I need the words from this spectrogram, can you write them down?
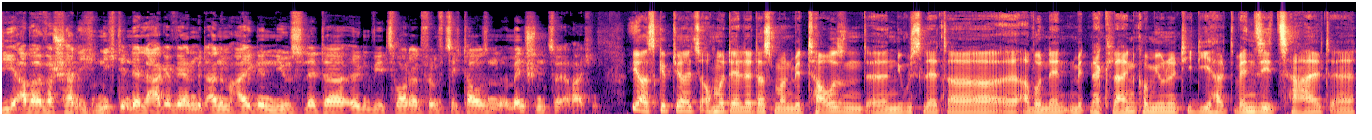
die aber wahrscheinlich nicht in der Lage wären, mit einem eigenen Newsletter irgendwie 250.000 Menschen zu erreichen. Ja, es gibt ja jetzt auch Modelle, dass man mit 1000 äh, Newsletter-Abonnenten mit einer kleinen Community, die halt, wenn sie zahlt, äh,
